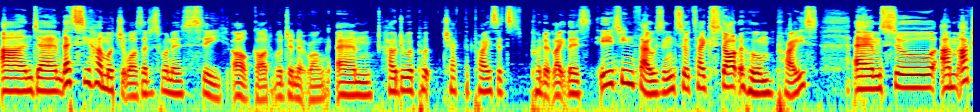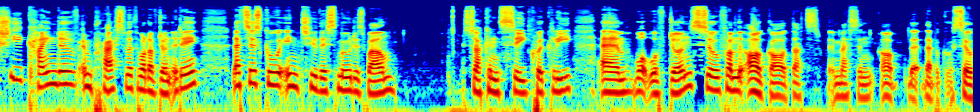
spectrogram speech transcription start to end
and um, let's see how much it was. I just want to see. Oh God, we're doing it wrong. Um, how do I put check the price? Let's put it like this: eighteen thousand. So it's like start at home price. Um, so I'm actually kind of impressed with what I've done today. Let's just go into this mode as well so I can see quickly um, what we've done. So from the oh god, that's messing up. There, there, we go. So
